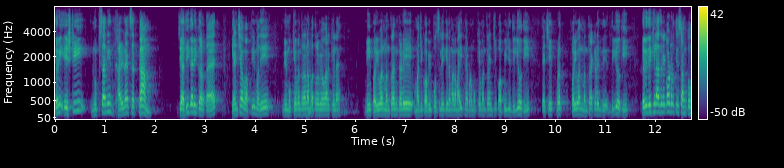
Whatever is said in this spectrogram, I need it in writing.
तरी एस टी नुकसानीत घालण्याचं काम जे अधिकारी करतायत यांच्या बाबतीमध्ये मी मुख्यमंत्र्यांना पत्रव्यवहार केलाय. मी परिवहन मंत्र्यांकडे माझी कॉपी पोहोचली की नाही मला माहीत नाही पण मुख्यमंत्र्यांची कॉपी जी दिली होती त्याची एक प्रत परिवहन मंत्र्याकडे दिली होती तरी देखील आज रेकॉर्डवरती सांगतो.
